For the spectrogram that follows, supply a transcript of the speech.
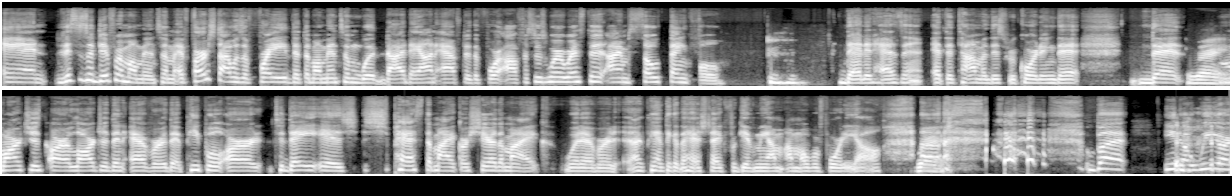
And this is a different momentum. At first, I was afraid that the momentum would die down after the four officers were arrested. I am so thankful. Mm-hmm. That it hasn't at the time of this recording that that right. marches are larger than ever. That people are today is sh- pass the mic or share the mic, whatever. I can't think of the hashtag. Forgive me, I'm I'm over forty, y'all. Right. Uh, but you know, we are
